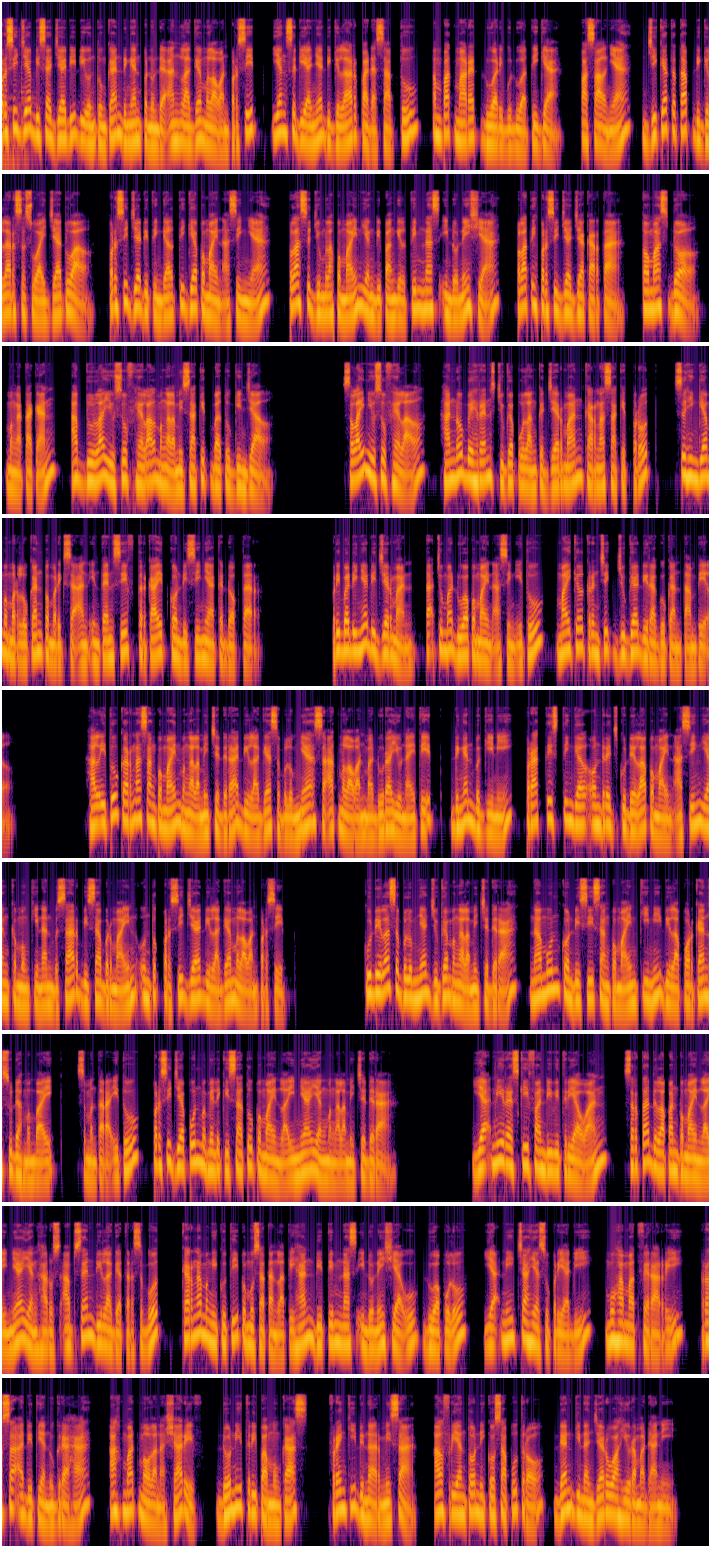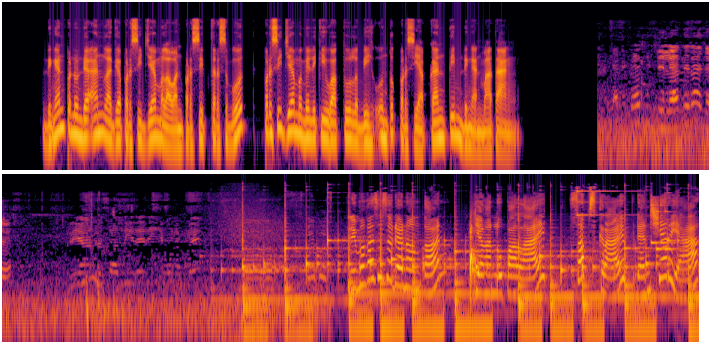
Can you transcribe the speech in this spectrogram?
Persija bisa jadi diuntungkan dengan penundaan laga melawan Persib yang sedianya digelar pada Sabtu, 4 Maret 2023. Pasalnya, jika tetap digelar sesuai jadwal, Persija ditinggal tiga pemain asingnya, plus sejumlah pemain yang dipanggil Timnas Indonesia, pelatih Persija Jakarta, Thomas Doll, mengatakan, Abdullah Yusuf Helal mengalami sakit batu ginjal. Selain Yusuf Helal, Hanno Behrens juga pulang ke Jerman karena sakit perut, sehingga memerlukan pemeriksaan intensif terkait kondisinya ke dokter. Pribadinya di Jerman, tak cuma dua pemain asing itu, Michael Krencik juga diragukan tampil. Hal itu karena sang pemain mengalami cedera di laga sebelumnya saat melawan Madura United. Dengan begini, praktis tinggal Ondrej Kudela pemain asing yang kemungkinan besar bisa bermain untuk Persija di laga melawan Persib. Kudela sebelumnya juga mengalami cedera, namun kondisi sang pemain kini dilaporkan sudah membaik. Sementara itu, Persija pun memiliki satu pemain lainnya yang mengalami cedera. Yakni Reski Fandi Witriawan, serta delapan pemain lainnya yang harus absen di laga tersebut, karena mengikuti pemusatan latihan di Timnas Indonesia U20, yakni Cahya Supriyadi, Muhammad Ferrari, Resa Aditya Nugraha, Ahmad Maulana Syarif, Doni Tripamungkas, Frankie Denar Misa, Alfrianto Niko Saputro, dan Ginanjar Wahyu Ramadhani. Dengan penundaan laga Persija melawan Persib tersebut, Persija memiliki waktu lebih untuk persiapkan tim dengan matang. Terima kasih sudah nonton. Jangan lupa like, subscribe, dan share ya.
